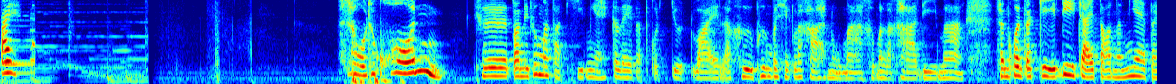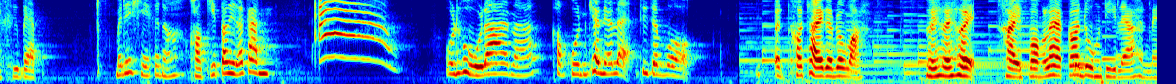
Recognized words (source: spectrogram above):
ไปฮัลโหลทุกคน คือตอนนี้เพิ่งมาตัดคลิปไงก็เลยแบบกดหยุดไว้แล้วคือเพิ่งไปเช็คราคาธนูมาคือมันราคาดีมาก ฉันควรจะกรีดดีใจตอนนั้นไงแต่คือแบบไม่ได้เช็คกันเนาะขอกรีดตอนนี้แล้วกันอ้าวอุดหูได้นะ ขอบคุณแค่นี้แหละที่จะบอกเอ้ยเขาใช้กันปะวะเฮ้ยเฮ้ยเฮ้ยไข่ฟองแรกก็ดวงดีแล้วเห็นไหม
